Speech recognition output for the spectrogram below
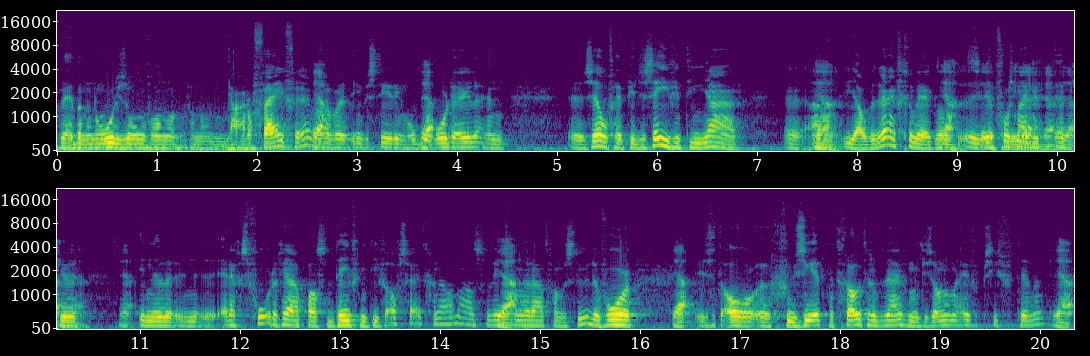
we hebben een horizon van, van een jaar of vijf, hè, waar we investeringen op beoordelen. En eh, zelf heb je er 17 jaar eh, aan jouw bedrijf gewerkt. Want Ja, eh, 17 volgens mij heb, je ja. In de, in ergens vorig jaar pas definitief afscheid genomen als lid Ja. van de Raad van Bestuur. Daarvoor Ja, is het al eh, gefuseerd met grotere bedrijven, moet je zo nog maar even precies vertellen. ja.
